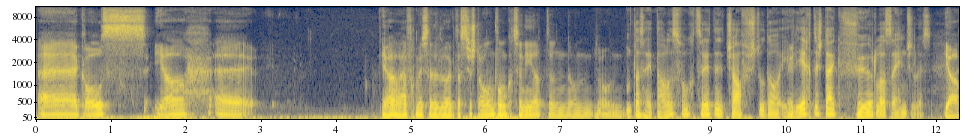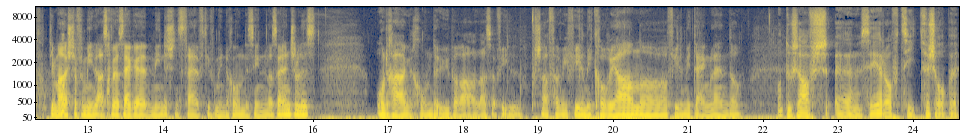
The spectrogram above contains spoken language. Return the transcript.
äh, gross, ja, äh, ja, einfach müssen schauen, dass der Strom funktioniert und, und, und, und das hat alles funktioniert. Jetzt schaffst du da in Liechtensteig für Los Angeles. Ja, die meisten von meinen, also ich würde sagen, mindestens die Hälfte von meinen Kunden sind in Los Angeles und ich habe eigentlich Kunden überall. Also viel, ich arbeite viel mit Koreanern, viel mit Engländern. Und du schaffst äh, sehr oft Zeit verschoben.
